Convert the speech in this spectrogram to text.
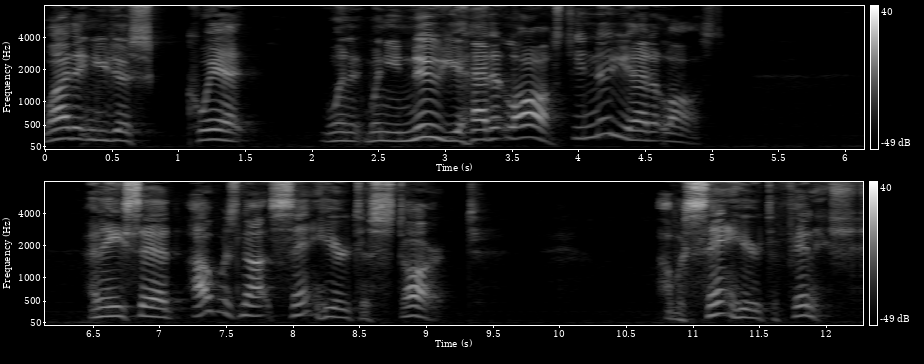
why didn't you just quit when, it, when you knew you had it lost? You knew you had it lost. And he said, I was not sent here to start. I was sent here to finish.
